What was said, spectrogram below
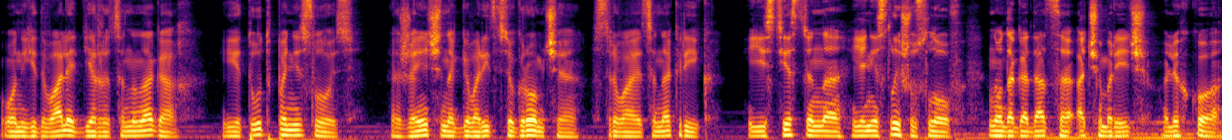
он едва ли держится на ногах. И тут понеслось. Женщина говорит все громче, срывается на крик. Естественно, я не слышу слов, но догадаться, о чем речь, легко.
